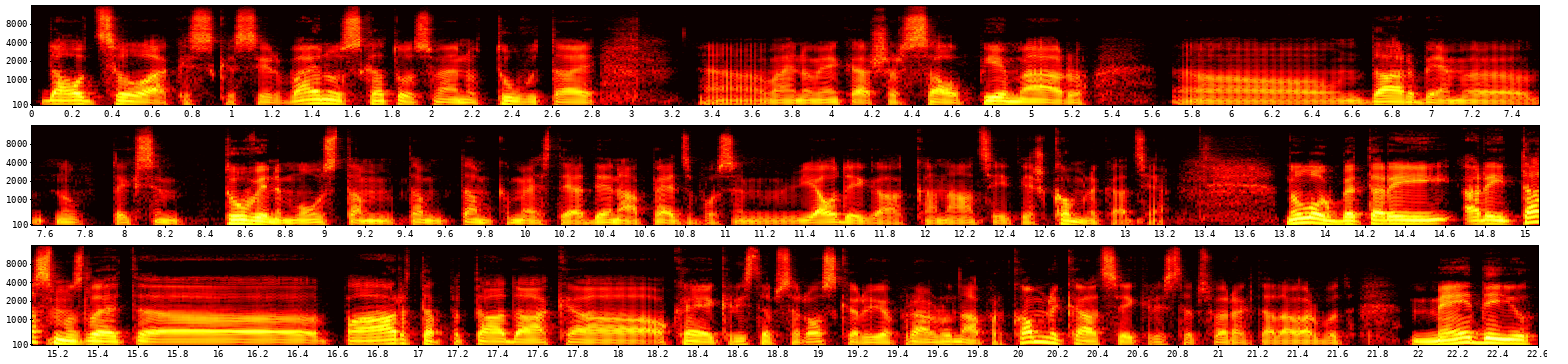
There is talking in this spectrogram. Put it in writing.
daudz cilvēku, kas, kas ir vai nu skatos, vai nu tuvu tai, vai nu vienkārši ar savu piemēru un darbiem nu, teiksim, tuvina mūs tam, tam, tam, ka mēs tajā dienā pēc būsim jaudīgāki kā nācija tieši komunikācijā. Nu, lūk, bet arī, arī tas mazliet uh, pārtapa tādā, ka, ok, Kristaps ar Oskaru joprojām runā par komunikāciju, Kristaps vairāk tādā varbūt mediju.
